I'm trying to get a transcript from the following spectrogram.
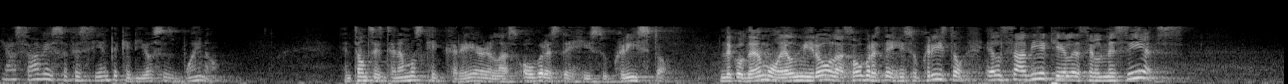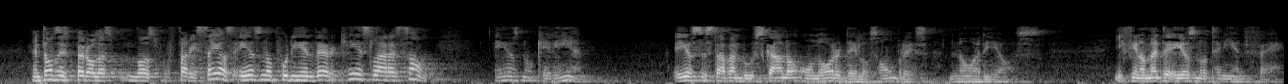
Ya sabes suficiente que Dios es bueno. Entonces tenemos que creer en las obras de Jesucristo. Nicodemo, él miró las obras de Jesucristo, él sabía que él es el Mesías. Entonces, pero los, los fariseos, ellos no podían ver qué es la razón. Ellos no querían. Ellos estaban buscando honor de los hombres, no a Dios. Y finalmente ellos no tenían fe.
